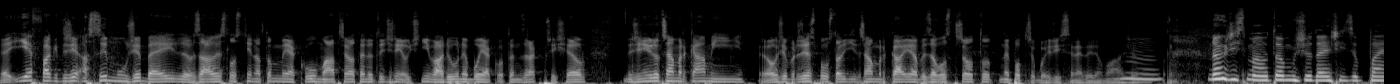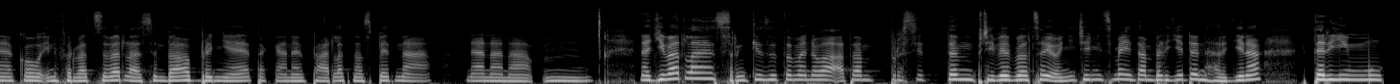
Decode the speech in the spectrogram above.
Je fakt, že asi může být v závislosti na tom, jakou má třeba ten dotyčný oční vadu, nebo jak o ten zrak přišel, že někdo třeba mrká míň, jo? že protože spousta lidí třeba mrká i aby zavostřilo, to nepotřebuje, když se nevědomá. Že? Hmm. No, když jsme o tom, můžu tady říct úplně jako informace vedle. Jsem byla v Brně, tak já nevím, pár let naspět na na, na, na, mm, na divadle, Srnky se to jmenovala a tam prostě ten příběh byl celý o ničem, nicméně tam byl jeden hrdina, kterýmu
